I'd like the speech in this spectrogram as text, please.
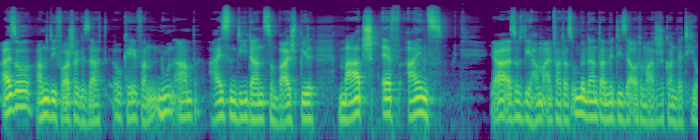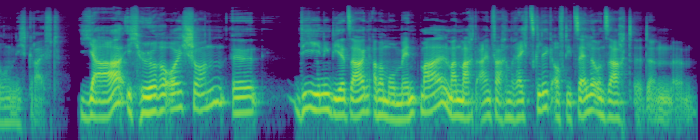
Also haben die Forscher gesagt, okay, von nun an heißen die dann zum Beispiel March F1. Ja, also die haben einfach das umbenannt, damit diese automatische Konvertierung nicht greift. Ja, ich höre euch schon. Äh, diejenigen, die jetzt sagen, aber Moment mal, man macht einfach einen Rechtsklick auf die Zelle und sagt, äh, dann, ähm,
